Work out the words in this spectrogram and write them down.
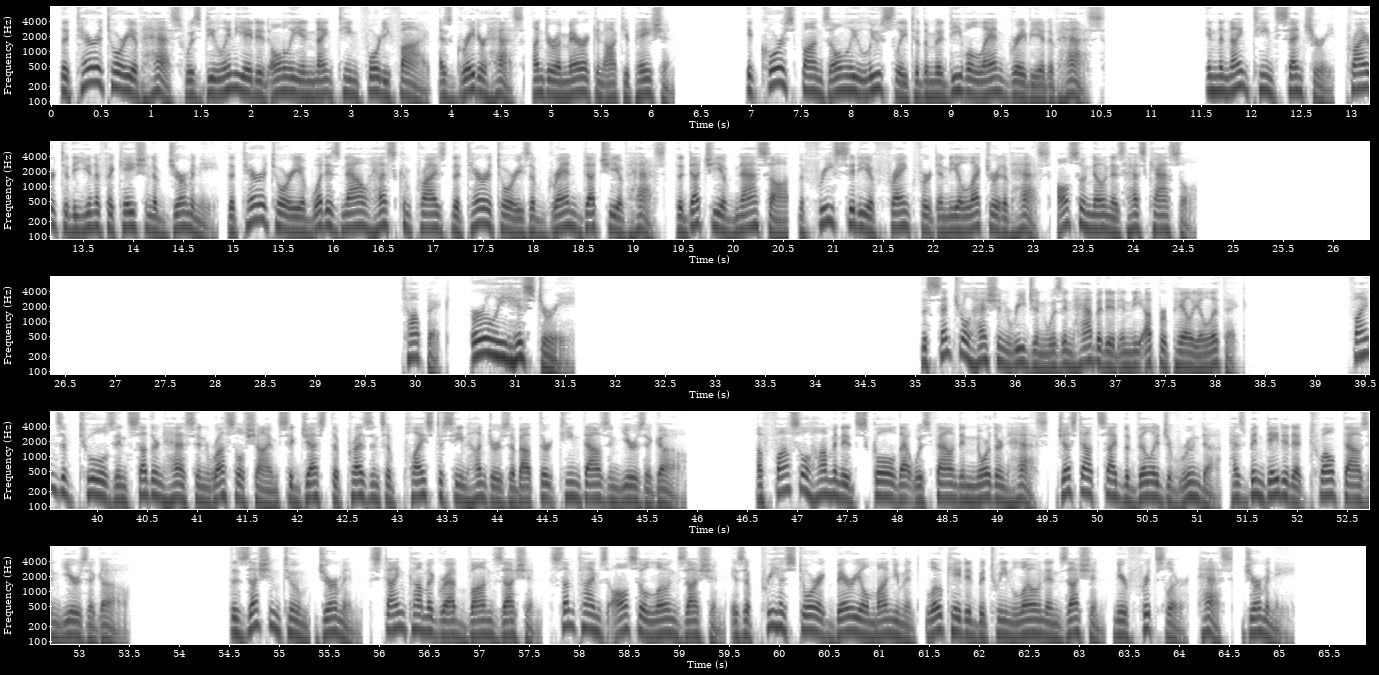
The territory of Hesse was delineated only in 1945, as Greater Hesse, under American occupation. It corresponds only loosely to the medieval Landgraviate of Hesse. In the 19th century, prior to the unification of Germany, the territory of what is now Hesse comprised the territories of Grand Duchy of Hesse, the Duchy of Nassau, the Free City of Frankfurt and the Electorate of Hesse also known as Hesse-Kassel. Early history The central Hessian region was inhabited in the Upper Paleolithic. Finds of tools in southern Hesse and Rüsselsheim suggest the presence of Pleistocene hunters about 13,000 years ago. A fossil hominid skull that was found in northern Hesse, just outside the village of Runda, has been dated at 12,000 years ago. The Zuschenturm German, Steinkammergrab von Zuschen, sometimes also Lohn Zuschen is a prehistoric burial monument, located between Lohn and Zuschen, near Fritzlar, Hesse, Germany.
